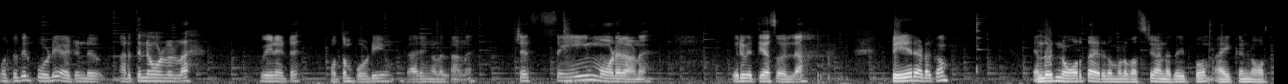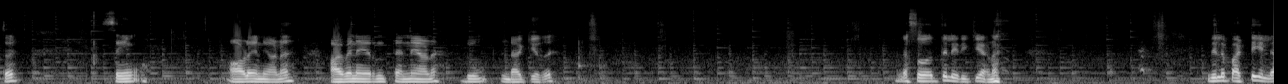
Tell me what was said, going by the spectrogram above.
മൊത്തത്തിൽ പൊടിയായിട്ടുണ്ട്. മരത്തിന്റെ മുകളിലുള്ള വീണിട്ട് മൊത്തം പൊടിയും കാര്യങ്ങളൊക്കെയാണ് പക്ഷെ സെയിം മോഡലാണ് ഒരു വ്യത്യാസമില്ല പേരടക്കം എന്തോ ഒരു നോർത്തായിരുന്നു നമ്മൾ ഫസ്റ്റ് കണ്ടത്. ഇപ്പം ഐക്കൺ നോർത്ത് സെയിം ആൾ തന്നെയാണ്. അവൻ എയറിൽ തന്നെയാണ് ഡൂം ഉണ്ടാക്കിയത്. നല്ല സുഖത്തിലിരിക്കുകയാണ് ഇതിൽ പട്ടിയില്ല.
